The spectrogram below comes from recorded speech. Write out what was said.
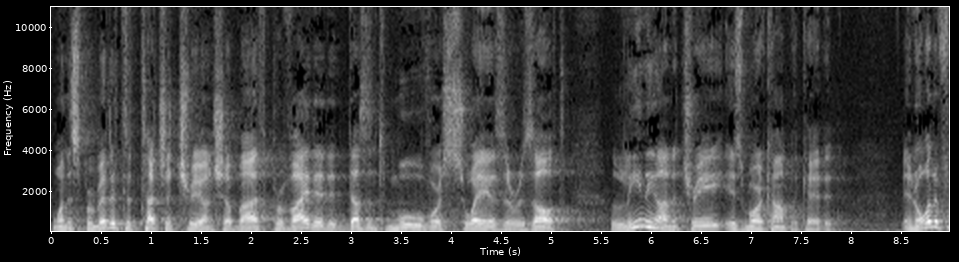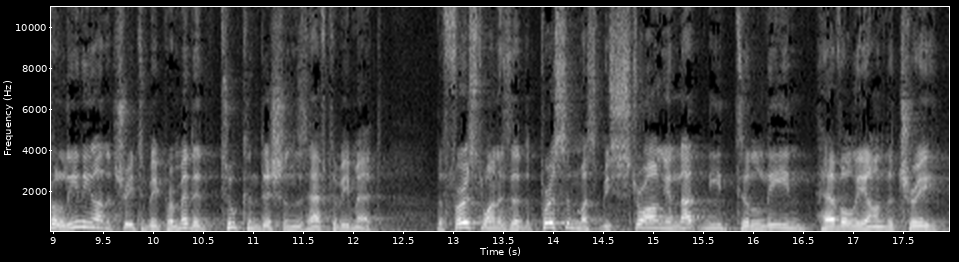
One is permitted to touch a tree on Shabbat provided it doesn't move or sway as a result. Leaning on a tree is more complicated. In order for leaning on a tree to be permitted, two conditions have to be met. The first one is that the person must be strong and not need to lean heavily on the tree.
